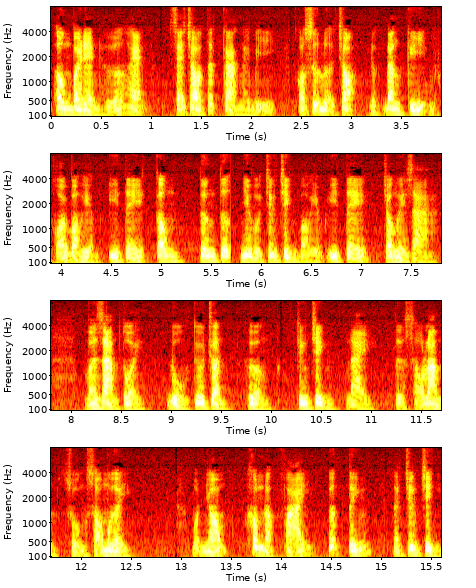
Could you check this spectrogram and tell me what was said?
Ông Biden hứa hẹn sẽ cho tất cả người Mỹ có sự lựa chọn được đăng ký một gói bảo hiểm y tế công tương tự như của chương trình bảo hiểm y tế cho người già và giảm tuổi đủ tiêu chuẩn hưởng chương trình này từ 65 xuống 60. Một nhóm không đặc phái ước tính là chương trình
